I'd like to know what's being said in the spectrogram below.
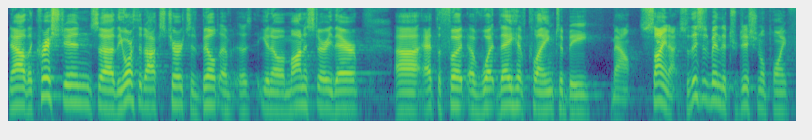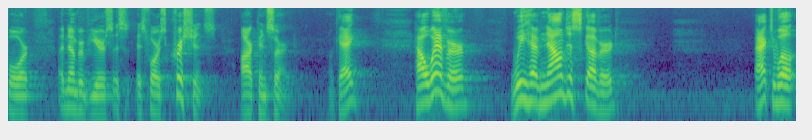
Now, the Christians, uh, the Orthodox Church has built a, a, you know, a monastery there uh, at the foot of what they have claimed to be Mount Sinai. So, this has been the traditional point for a number of years as, as far as Christians are concerned. Okay? However, we have now discovered, actually, well,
